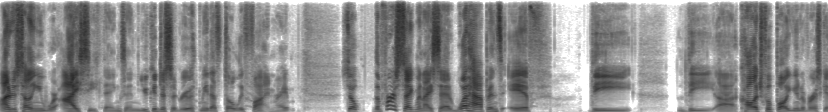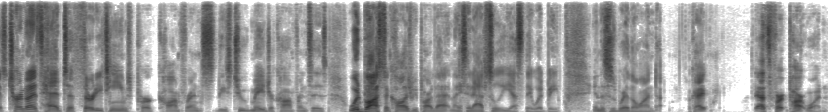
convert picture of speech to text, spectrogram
I'm just telling you where I see things, and you could disagree with me. That's totally fine, right? So the first segment, I said, what happens if the the uh, college football universe gets turned on its head to 30 teams per conference, these two major conferences. Would Boston College be part of that? And I said, absolutely, yes, they would be. And this is where they'll end up. Okay. That's for part one.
